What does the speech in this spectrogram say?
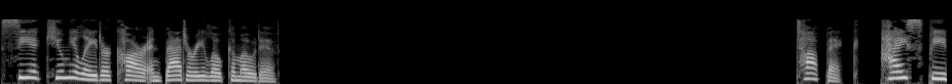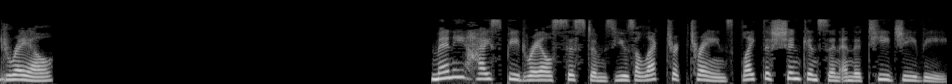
See accumulator car and battery locomotive. High-speed rail Many high-speed rail systems use electric trains, like the Shinkansen and the TGV.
